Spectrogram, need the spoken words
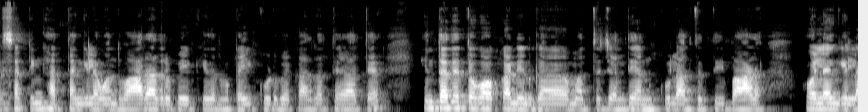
ಇದು ಸಟ್ಟಿಂಗ್ ಹತ್ತಂಗಿಲ್ಲ. ಒಂದು ವಾರ ಆದರೂ ಬೇಕಿದ್ರೆ ಕೈ ಕೊಡಬೇಕಾದ್ರೆ ಅಂತ ಹೇಳತ್ತೆ. ಇಂಥದ್ದೇ ತೊಗೋ ನಿನ್ಗೆ ಮತ್ತು ಜಲ್ದಿ ಅನುಕೂಲ ಆಗ್ತೈತಿ. ಭಾಳ ಹೊಲಿಯಂಗಿಲ್ಲ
